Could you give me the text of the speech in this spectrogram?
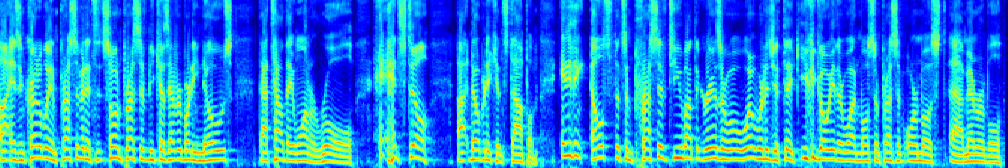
uh, is incredibly impressive, and it's so impressive because everybody knows that's how they want to roll, and still uh, nobody can stop them. Anything else that's impressive to you about the Grizz, or what, what did you think? You could go either one, most impressive or most uh, memorable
